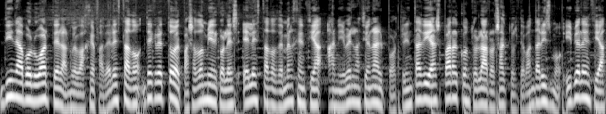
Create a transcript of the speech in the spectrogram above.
Dina Boluarte, la nueva jefa del Estado, decretó el pasado miércoles el estado de emergencia a nivel nacional por 30 días para controlar los actos de vandalismo y violencia,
